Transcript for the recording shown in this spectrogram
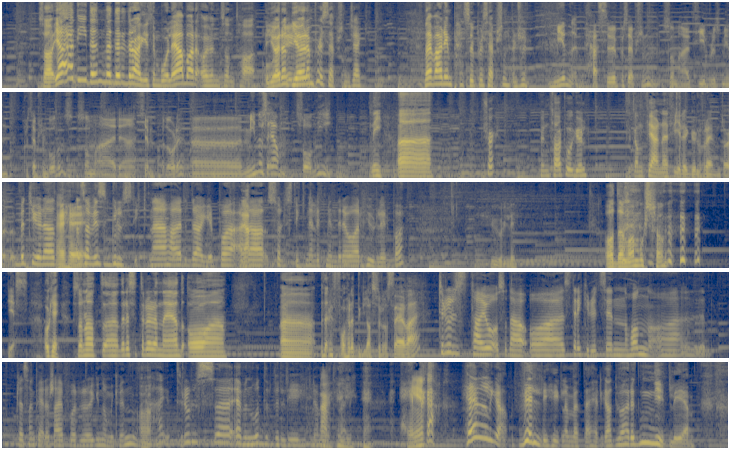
så ja, de, den med det dragesymbolet. Ja, bare Og hun sånn ta gjør en, gjør en perception check. Nei, hva er din passive perception? Unnskyld. Min passive perception, som er 10 pluss min perception bonus, som er uh, kjempedårlig, uh, minus 1, så 9. Ni. Uh, sure. Hun tar to gull. Du kan fjerne fire gull fra inventoryet ditt. Betyr det at hey, hey. altså, hvis gullstykkene har drager på, er Ja. da sølvstykkene litt mindre og har huler på? Huler. Å, den var morsom. Yes. OK, sånn at uh, dere setter dere ned, og uh, dere får et glass rosé hver. Truls tar jo også da og strekker ut sin hånd og presenterer seg for gnomekvinnen. Hei, Truls eh, Evenwood. Veldig hyggelig å møte deg. Helga. Helga! Veldig hyggelig å møte deg, Helga. Du har et nydelig hjem.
